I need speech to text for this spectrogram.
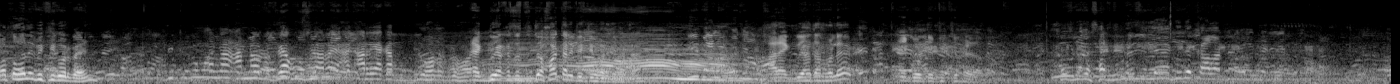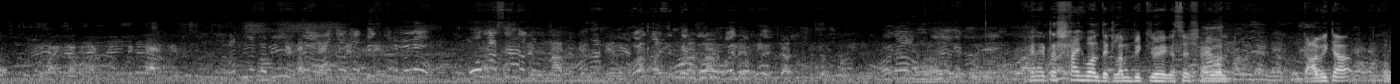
কত হলে বিক্রি করবেন? এক দুই এক হাজার দিতে হয় তাহলে বিক্রি করে দেবেন আর এক দুই হাজার হলে এই গরুটি বিক্রি হয়ে যাবে। কালার এখানে একটা শাহিওয়াল দেখলাম, বিক্রি হয়ে গেছে শাহিওয়াল। গাভিটা খুব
